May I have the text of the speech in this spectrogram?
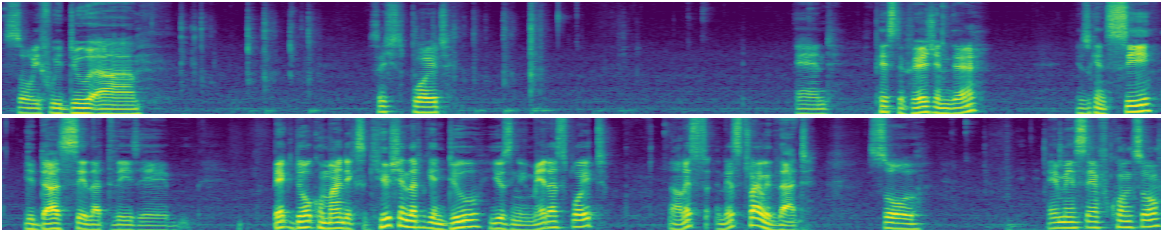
so if we do uh, search exploit and paste the version there, as you can see, it does say that there's a backdoor command execution that we can do using a Metasploit. Now let's let's try with that. So MSF console,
